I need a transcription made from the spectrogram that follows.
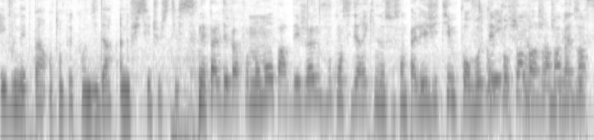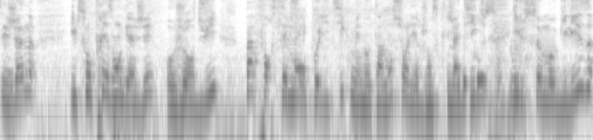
et vous n'êtes pas, en tant que candidat, un officier de justice. Ce n'est pas le débat pour le moment. On parle des jeunes. Vous considérez qu'ils ne se sentent pas légitimes pour voter. Pourtant, Benjamin Badoir, ces jeunes ils sont très engagés aujourd'hui, pas forcément en politique, mais notamment sur l'urgence climatique. Ils se mobilisent.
